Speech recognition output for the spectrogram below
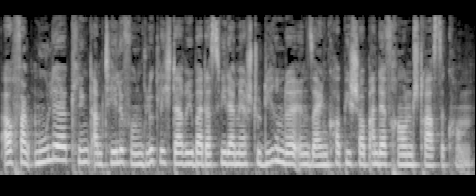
Auch Frank Muhle klingt am Telefon glücklich darüber, dass wieder mehr Studierende in seinen Copyshop an der Frauenstraße kommen.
